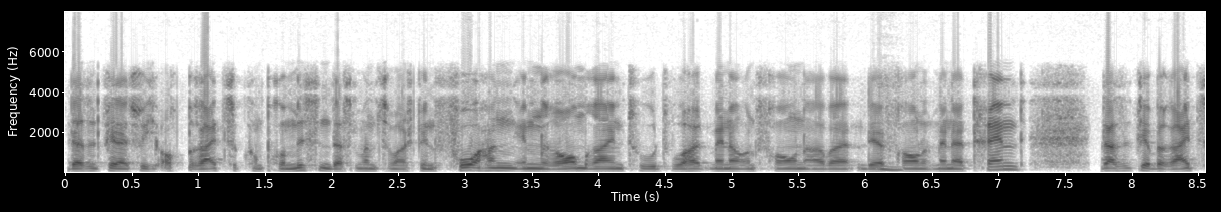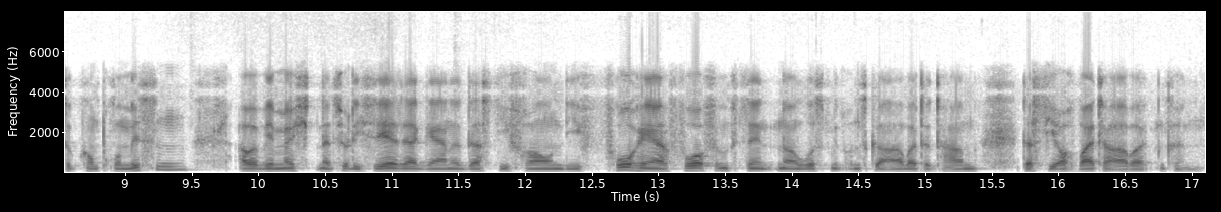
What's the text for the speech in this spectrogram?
Da sind wir natürlich auch bereit zu Kompromissen, dass man zum Beispiel einen Vorhang in einen Raum reintut, wo halt Männer und Frauen arbeiten, der mhm. Frauen und Männer trennt. Da sind wir bereit zu Kompromissen, aber wir möchten natürlich sehr, sehr gerne, dass die Frauen, die vorher, vor 15. August mit uns gearbeitet haben, dass die auch weiterarbeiten können.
